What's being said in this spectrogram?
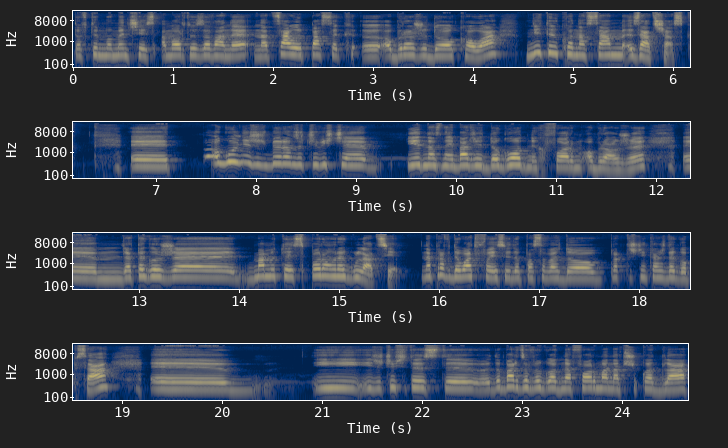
to w tym momencie jest amortyzowane na cały pasek yy, obroży dookoła, nie tylko na sam zatrzask. Yy, ogólnie rzecz biorąc, rzeczywiście jedna z najbardziej dogodnych form obroży, dlatego że mamy tutaj sporą regulację. Naprawdę łatwo jest je dopasować do praktycznie każdego psa. I, I, rzeczywiście to jest y, no, bardzo wygodna forma na przykład dla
